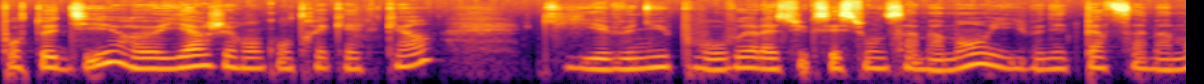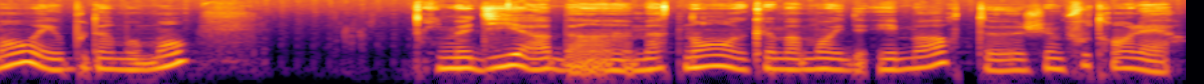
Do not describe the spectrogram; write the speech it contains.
Pour te dire, euh, hier j'ai rencontré quelqu'un qui est venu pour ouvrir la succession de sa maman. Il venait de perdre sa maman et au bout d'un moment, il me dit ah ben maintenant que maman est morte, euh, je vais me foutre en l'air.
